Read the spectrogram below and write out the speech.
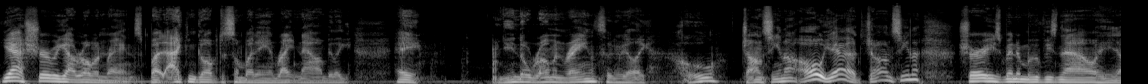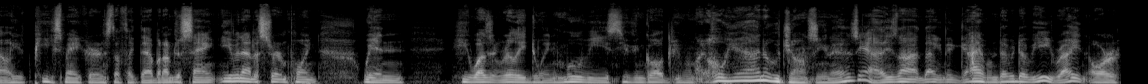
Yeah, sure, we got Roman Reigns, but I can go up to somebody and right now and be like, hey, you know Roman Reigns? They're gonna be like, who? John Cena? Oh yeah, John Cena. Sure, he's been in movies now. You know, he's Peacemaker and stuff like that. But I'm just saying, even at a certain point when he wasn't really doing movies, you can go up to people like, oh yeah, I know who John Cena is. Yeah, he's not like the guy from WWE, right? Or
